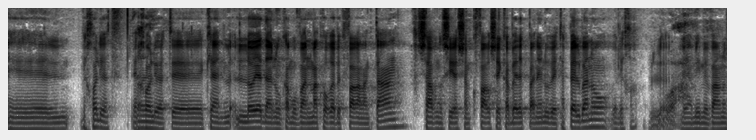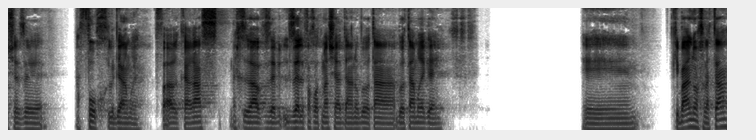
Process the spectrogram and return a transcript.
אה, יכול להיות, יכול להיות, כן, לא ידענו כמובן מה קורה בכפר הלנגטן, חשבנו שיש שם כפר שיקבל את פנינו ויטפל בנו, ולימים הבנו שזה הפוך לגמרי, כפר קרס, נחרב, זה, זה לפחות מה שידענו באותה, באותם רגעים. אה, קיבלנו החלטה,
